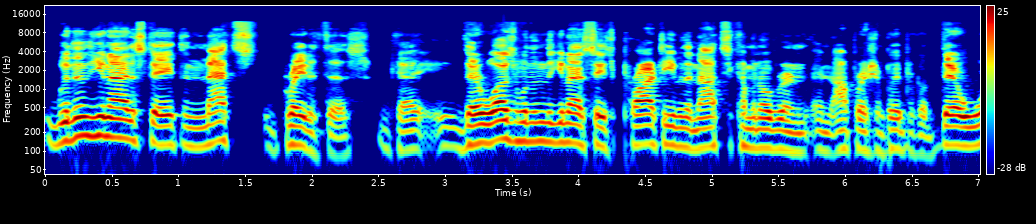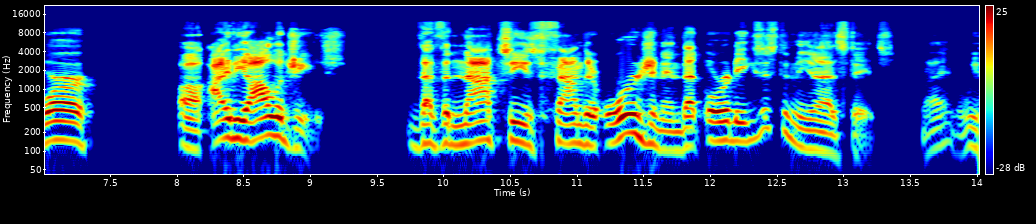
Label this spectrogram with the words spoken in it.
within the United States, and Matt's great at this. Okay, there was within the United States prior to even the Nazi coming over in, in Operation Paperclip, there were uh, ideologies that the Nazis found their origin in that already exist in the United States. Right, we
